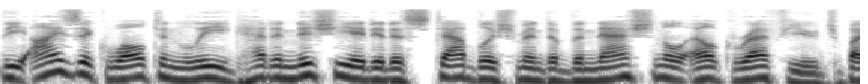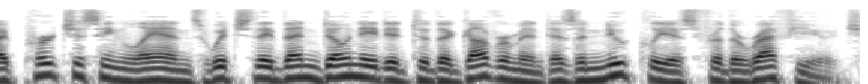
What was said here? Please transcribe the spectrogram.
The Izaak Walton League had initiated establishment of the National Elk Refuge by purchasing lands which they then donated to the government as a nucleus for the refuge.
